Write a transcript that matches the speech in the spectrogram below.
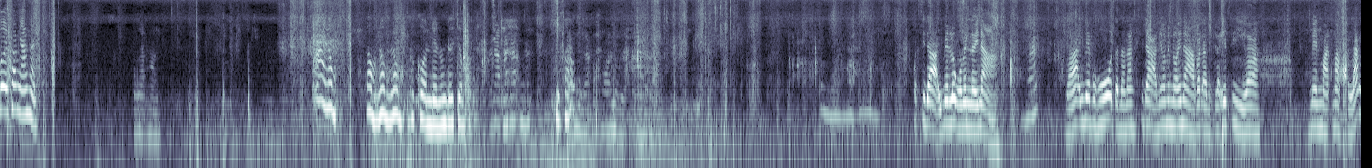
เบอร์ชอบยังไงงานหันอ้ายล่มล่มล่มล่มทุกคนเดี๋ยวน้องเดี๋ยวจะไปดับไปดับนะจะฝากหนึ่งละเอาค้อนหนึ่งละมักสิดาอีเมลลงว่าเป็นน้อยหนาว่าอีเมลโอ้โหตอนนั้นนะสิดาเนี่ยมันเป็นน้อยหนาบัดอันละเอฟซีว่าแมนหมัดหมักฝรั่ง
